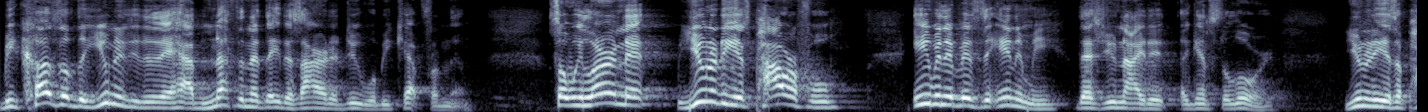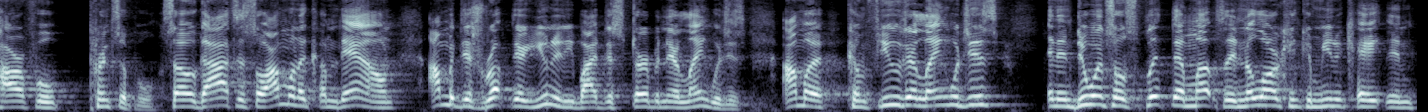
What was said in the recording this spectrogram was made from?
because of the unity that they have, nothing that they desire to do will be kept from them. So we learn that unity is powerful, even if it's the enemy that's united against the Lord. Unity is a powerful principle. So God says, so I'm going to come down. I'm going to disrupt their unity by disturbing their languages. I'm going to confuse their languages and in doing so, split them up so they no longer can communicate and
